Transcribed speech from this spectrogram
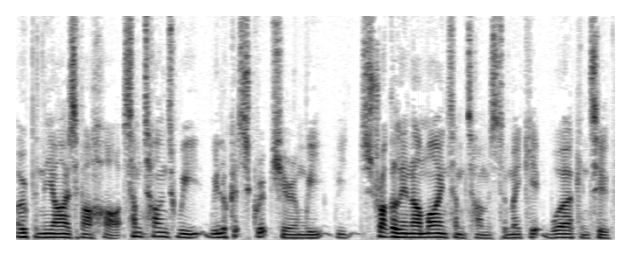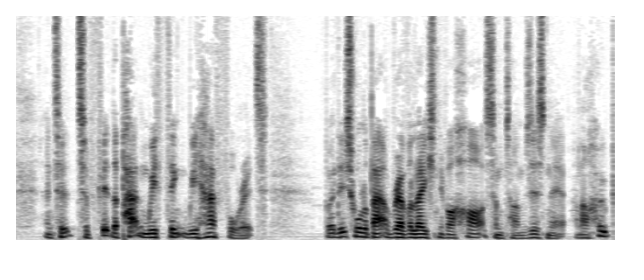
open the eyes of our heart. Sometimes we, we look at Scripture and we, we struggle in our mind sometimes to make it work and, to, and to, to fit the pattern we think we have for it. But it's all about a revelation of our heart sometimes, isn't it? And I hope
